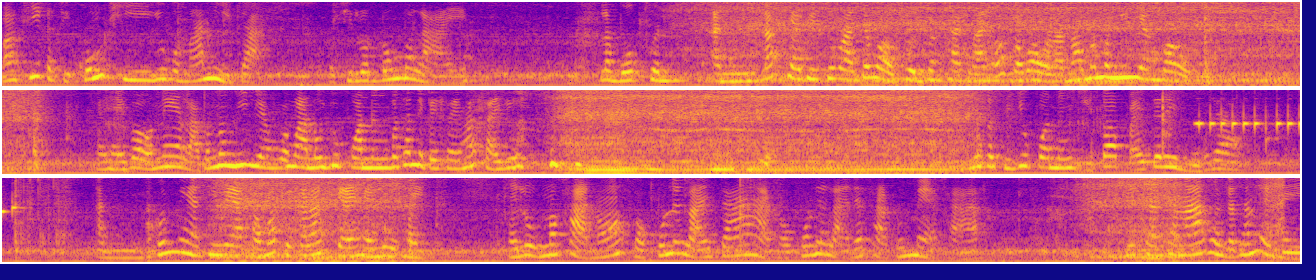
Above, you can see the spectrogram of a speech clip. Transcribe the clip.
บางที่ก็สิคงทีอยู่ประมาณนี้จ้ะก็สิลดลงบ่หลาย ระบบเพิ่นอันรักแค่พี่สุวรรณจะบอกเพิ่นเพิ่นคักหลายโอ้ก็เว้าล่ะเนาะมันบ่มีเรียงเว้าไปให้เว้าแน่ล่ะมันต้องมีเรียงเว้าว่าหนูอยู่ปหนึงบ่ทันได้ไปใส่มาใส่อยู่หนูก็สิอยู่ปหนึงอีกต่อไปจะได้หูได้ คุณแม่ที่แวะเขามาเป็นกำลังใจให้ลูกให้ให้ลูกเนาะค่ะเนาะขอบคุณหลายๆจ้าขอบคุณหลายๆนะค่ะ คุณแม่ค่ะดิฉันชนะเพิ่นกับท่านเลยให้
